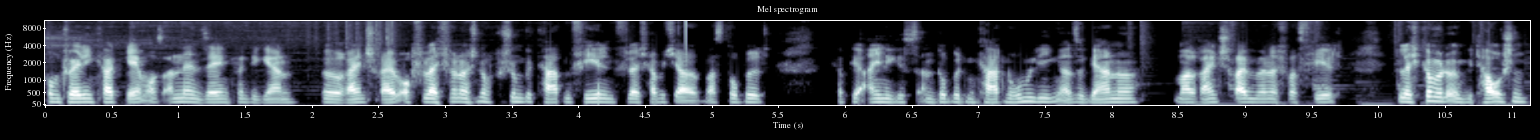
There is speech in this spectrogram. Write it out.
vom Trading Card Game aus anderen Serien könnt ihr gerne äh, reinschreiben. Auch vielleicht, wenn euch noch bestimmte Karten fehlen. Vielleicht habe ich ja was doppelt. Ich habe hier einiges an doppelten Karten rumliegen, also gerne mal reinschreiben, wenn euch was fehlt. Vielleicht können wir da irgendwie tauschen.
